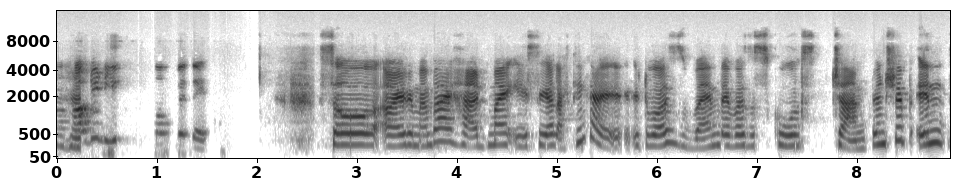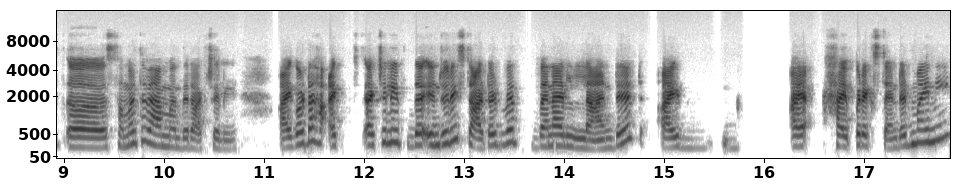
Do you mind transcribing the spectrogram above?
Uh, Mhm. How did you cope with it? So I remember I had my ACL. I think I it was when there was a school's championship in uh, Samarth Vyayam Mandir actually. I got a actually the injury started with when I landed. I I hyperextended my knee,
